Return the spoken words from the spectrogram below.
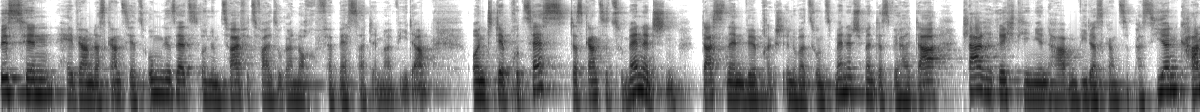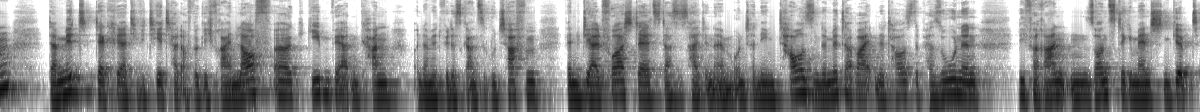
bis hin, hey, wir haben das Ganze jetzt umgesetzt und im Zweifelsfall sogar noch verbessert immer wieder. Und der Prozess, das Ganze zu managen, das nennen wir praktisch Innovationsmanagement, dass wir halt da klare Richtlinien haben, wie das Ganze passieren kann, damit der Kreativität halt auch wirklich freien Lauf äh, gegeben werden kann und damit wir das Ganze gut schaffen. Wenn du dir halt vorstellst, dass es halt in einem Unternehmen tausende Mitarbeitende, tausende Personen, Lieferanten, sonstige Menschen gibt,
